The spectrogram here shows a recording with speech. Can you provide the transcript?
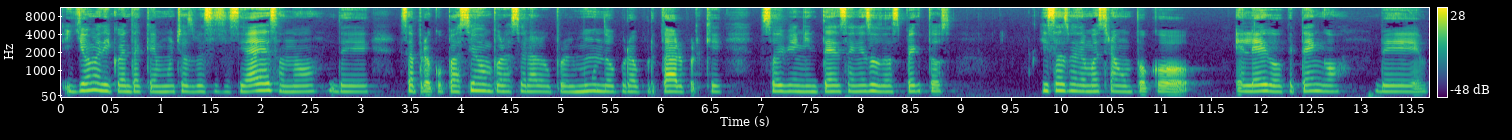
yo me di cuenta que muchas veces hacía eso, ¿no? De esa preocupación por hacer algo por el mundo, por aportar, porque soy bien intensa en esos aspectos. Quizás me demuestran un poco el ego que tengo de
